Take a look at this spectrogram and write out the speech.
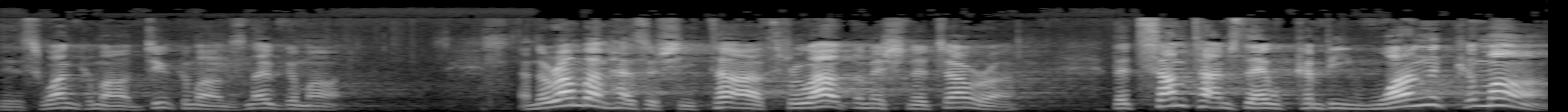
this one command, two commands, no command? And the Rambam has a shita throughout the Mishneh Torah that sometimes there can be one command.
